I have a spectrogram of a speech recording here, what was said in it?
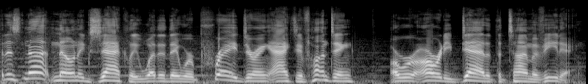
it is not known exactly whether they were prey during active hunting or were already dead at the time of eating.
